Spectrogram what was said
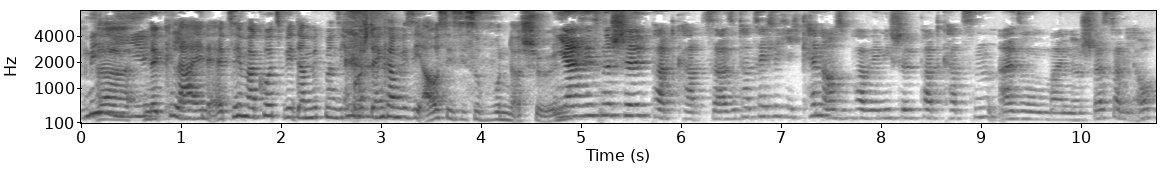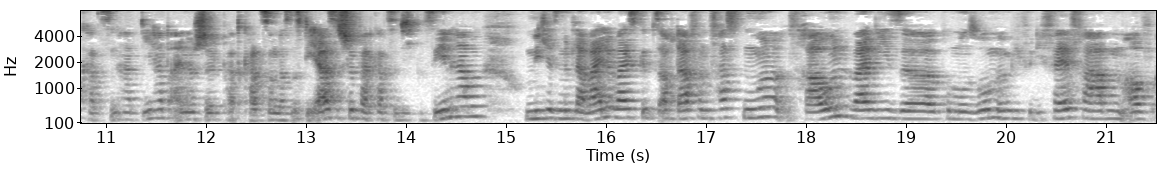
Mini. äh, eine kleine. Erzähl mal kurz, wie, damit man sich vorstellen kann, wie sie aussieht. Sie ist so wunderschön. Ja, sie ist eine Schildpattkatze. Also tatsächlich, ich kenne auch super wenig Schildpattkatzen. Also meine Schwester, die auch Katzen hat, die hat eine Schildpattkatze. Und das ist die erste Schildpattkatze, die ich gesehen habe. Und wie ich jetzt mittlerweile weiß, gibt's auch davon fast nur Frauen, weil diese Chromosomen irgendwie für die Fellfarben auf,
